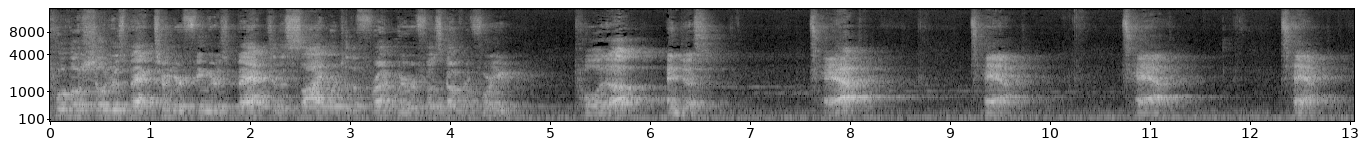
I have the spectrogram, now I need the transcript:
pull those shoulders back, turn your fingers back to the side or to the front, wherever feels comfortable for you. Pull it up and just tap, tap, tap, tap.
